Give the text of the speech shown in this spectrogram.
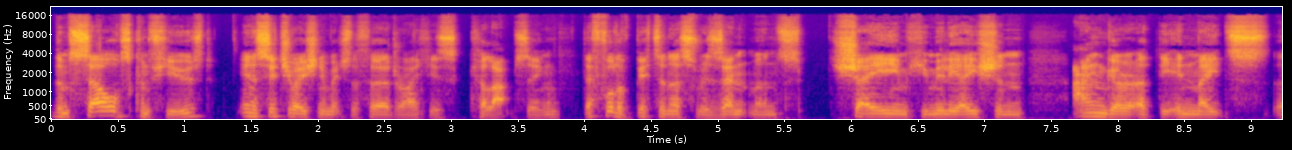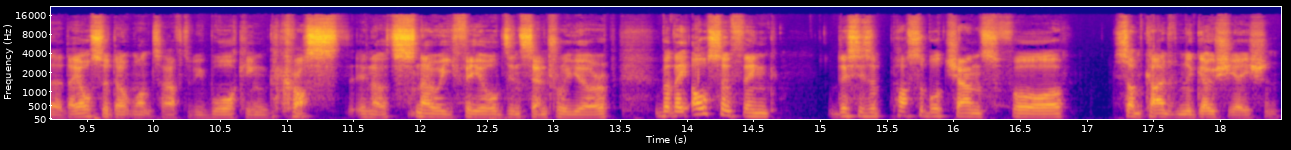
themselves confused in a situation in which the Third Reich is collapsing. They're full of bitterness, resentment, shame, humiliation, anger at the inmates. Uh, they also don't want to have to be walking across, you know, snowy fields in Central Europe. But they also think this is a possible chance for some kind of negotiation.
